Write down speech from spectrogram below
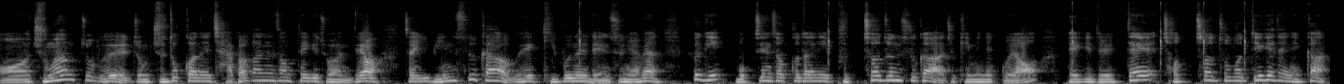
어, 중앙 쪽을 좀 주도권을 잡아가는 선택이 좋았는데요. 자, 이 민수가 왜 기분을 낸 수냐면 흑이 목진석 구단이 붙여둔 수가 아주 기민했고요. 백이 들 때 젖혀두고 뛰게 되니까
